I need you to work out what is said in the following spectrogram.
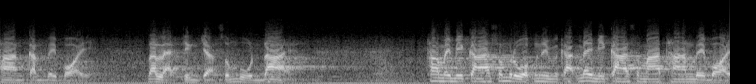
ทานกันบ่อยๆ นั่นแหละจึงจะสมบูรณ์ได้ ถ้าไม่มีการสำรวจไม่มีการไม่มีการสมาทานบ่อย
